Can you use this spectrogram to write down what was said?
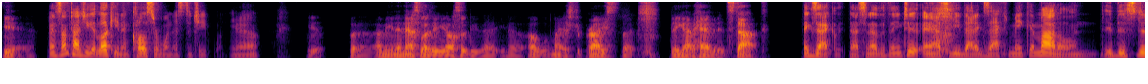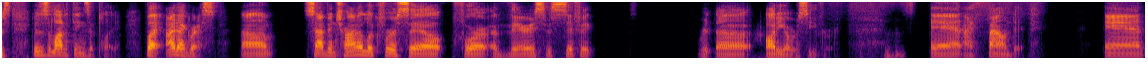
Yeah, And sometimes you get lucky and the closer one is the cheap one, you know? But uh, I mean, and that's why they also do that. You know, oh, well, my extra price, but they got to have it in stock. Exactly. That's another thing too. And it has to be that exact make and model. And it- it's just there's just a lot of things at play. But I digress. Um, so I've been trying to look for a sale for a very specific uh, audio receiver, Mhm. and I found it. And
